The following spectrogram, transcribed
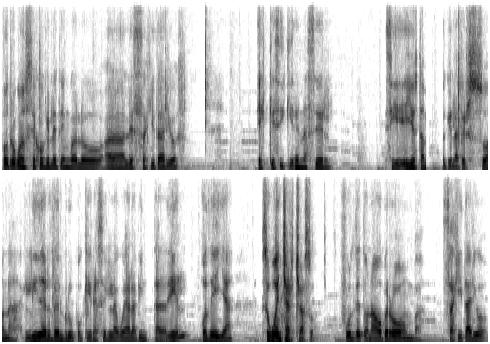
otro consejo que le tengo a, los a los sagitarios es que si quieren hacer, si ellos están viendo que la persona, líder del grupo, quiere hacer la weá a la pinta de él o de ella, su buen charchazo, full detonado perro bomba. Sagitario,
